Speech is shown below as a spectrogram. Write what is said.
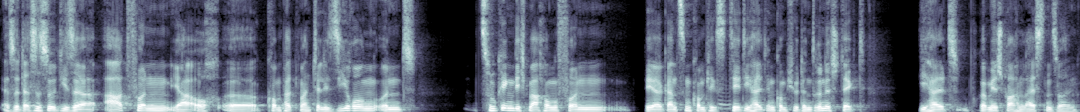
Also das ist so diese Art von ja auch äh, Kompartmentalisierung und Zugänglichmachung von der ganzen Komplexität, die halt in Computern drin steckt, die halt Programmiersprachen leisten sollen.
